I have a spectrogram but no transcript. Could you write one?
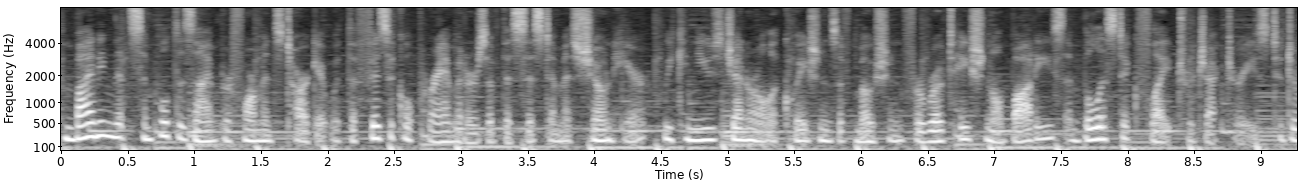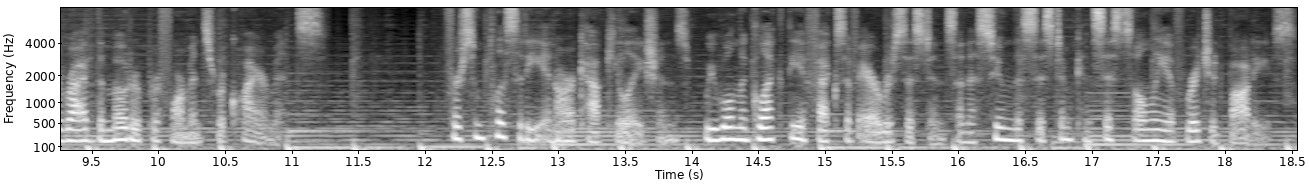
Combining that simple design performance target with the physical parameters of the system as shown here, we can use general equations of motion for rotational bodies and ballistic flight trajectories to derive the motor performance requirements. For simplicity in our calculations, we will neglect the effects of air resistance and assume the system consists only of rigid bodies.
